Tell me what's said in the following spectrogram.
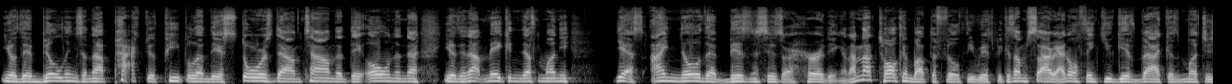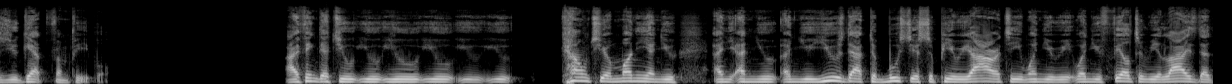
you know their buildings are not packed with people and their stores downtown that they own and that you know they're not making enough money. Yes, I know that businesses are hurting, and I'm not talking about the filthy rich because I'm sorry, I don't think you give back as much as you get from people. I think that you you you you you you count your money and you and and you and you use that to boost your superiority when you re, when you fail to realize that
